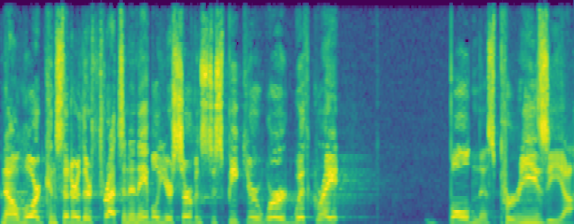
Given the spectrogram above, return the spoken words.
Now, Lord, consider their threats and enable your servants to speak your word with great boldness, parrhesia.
